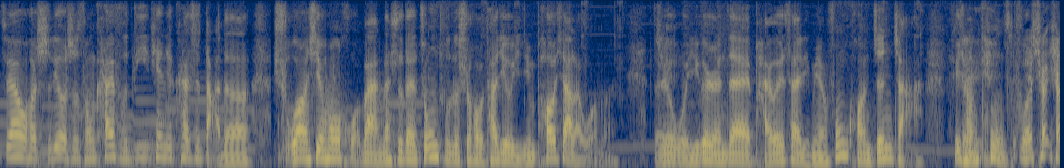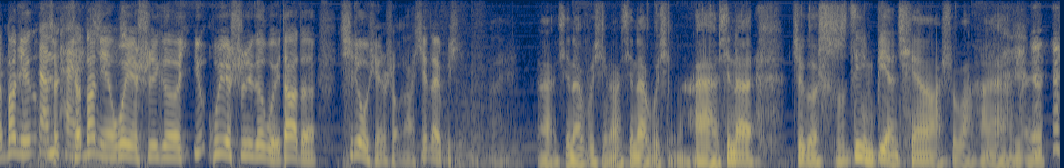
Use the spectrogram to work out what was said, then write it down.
虽然我和十六是从开服第一天就开始打的守望先锋伙伴，但是在中途的时候他就已经抛下了我们，只有我一个人在排位赛里面疯狂挣扎，非常痛苦。我想想当年，想当年我也是一个，我也是一个伟大的七六选手啊，现在不行了，哎，哎，现在不行了，现在不行了，哎，现在这个时境变迁啊，是吧？哎，那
